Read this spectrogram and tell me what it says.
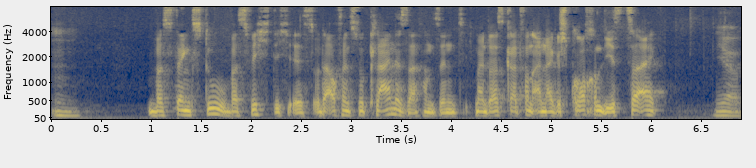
mm. Was denkst du, was wichtig ist? Oder auch wenn es nur kleine Sachen sind. Ich meine, du hast gerade von einer gesprochen, die es zeigt. Ja,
